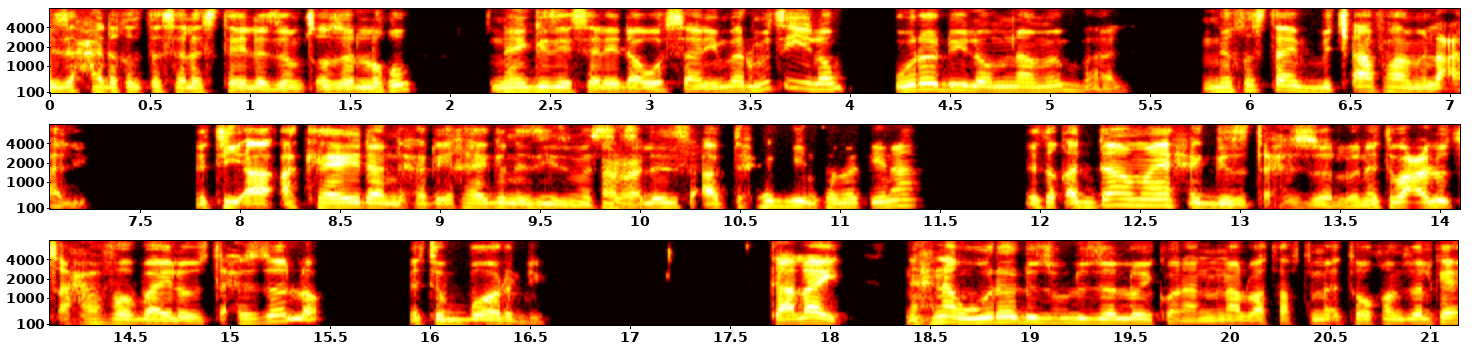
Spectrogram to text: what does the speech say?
እዚ ሓደ ክልተ ሰለስተ ኢለ ዘምጾ ዘለኹ ናይ ግዜ ሰሌዳ ወሳኒ እዩ እምበር ምጽእ ኢሎም ውረዱ ኢሎምና ምባል ንክስታይ ብጫፋ ምልዓል እዩ። እቲ ኣከያይዳ እንድሕር ርኢኻዮ ግን እዚ እዩ ዝመስል። ስለዚስ ኣብቲ ሕጊ እንተመጺእና እቲ ቀዳማይ ሕጊ ዝጥሕስ ዘሎ ነቲ ባዕሉ ዝጸሓፎ ባይሎ ዝጥሕስ ዘሎ እቲ ቦርድ እዩ። ካልኣይ ንሕና ውረዱ ዝብሉ ዘለዉ ኣይኮናን ምናልባት ኣብቲ መእተዊ ከም ዝበልካዮ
